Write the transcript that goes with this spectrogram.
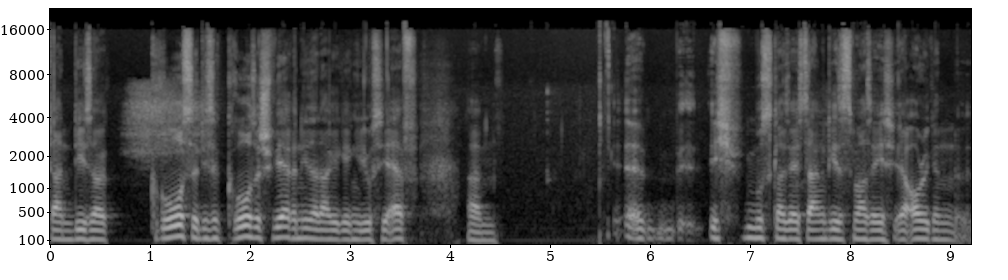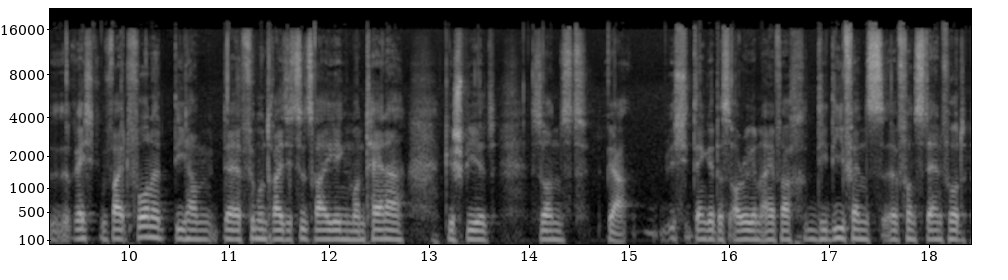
dann dieser große, diese große, schwere Niederlage gegen UCF. Ähm, äh, ich muss ganz ehrlich sagen, dieses Mal sehe ich Oregon recht weit vorne. Die haben der 35 zu 3 gegen Montana gespielt. Sonst ja, ich denke, dass Oregon einfach die Defense äh, von Stanford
